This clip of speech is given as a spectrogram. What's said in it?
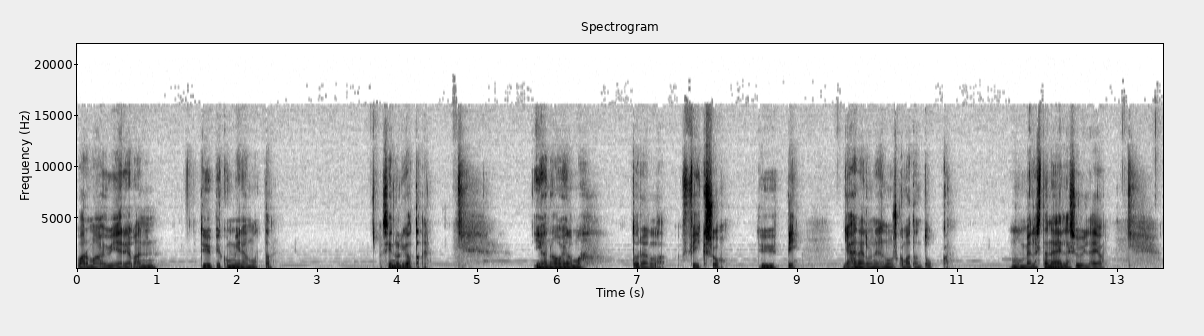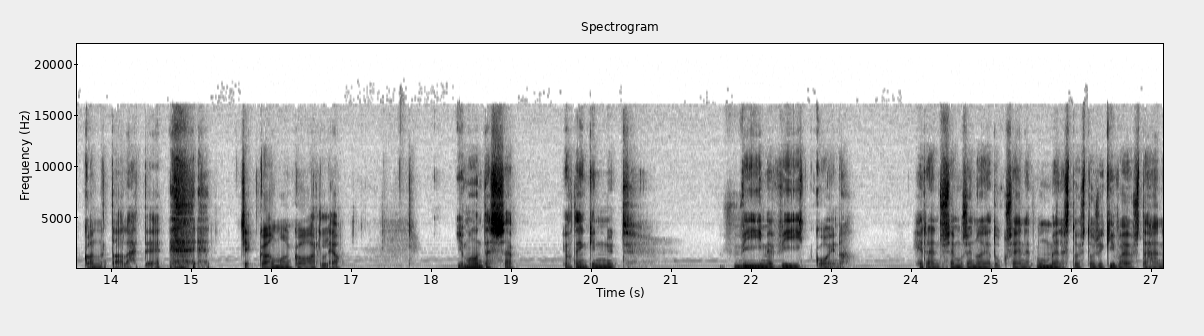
varmaan hyvin erilainen tyyppi kuin minä, mutta siinä oli jotain. Ihana ohjelma, todella fiksu tyyppi ja hänellä on ihan uskomaton tukka. Mun mielestä näillä syillä jo kannattaa lähteä tsekkaamaan Kaarleo. Ja mä oon tässä jotenkin nyt viime viikkoina herännyt semmoisen ajatukseen, että mun mielestä olisi tosi kiva, jos tähän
